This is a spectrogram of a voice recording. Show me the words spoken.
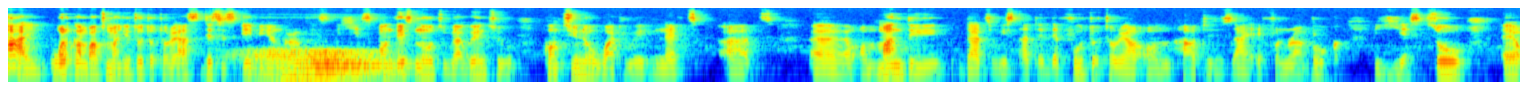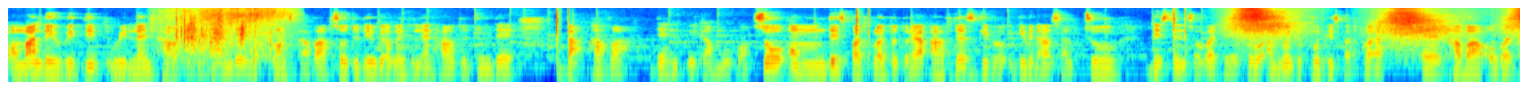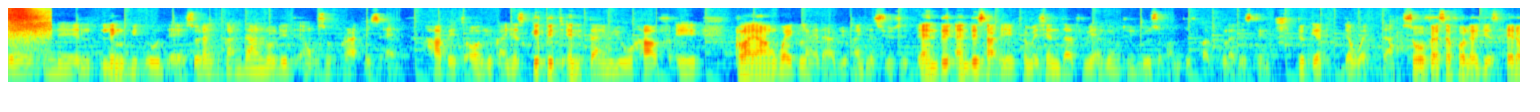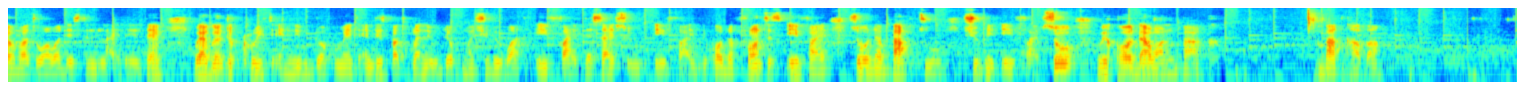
Hi, welcome back to my YouTube tutorials. This is ABN Graphics. Yes, on this note, we are going to continue what we left at uh, on Monday that we started the full tutorial on how to design a funeral book. Yes, so uh, on Monday we did we learned how to design the front cover. So today we are going to learn how to do the back cover. Then we can move on. So on this particular tutorial, I've just given given us some two distance over there. So i'm going to put this particular uh, cover over there in the link below there so that you can download it and also practice and have it or you can just keep it anytime you have a client work like that you can just use it. And the, and these are the information that we are going to use on this particular listing to get the work done. So first of all let's just head over to our listing like this. Then we are going to create a new document and this particular new document should be what? A5 the size should be a5 because the front is a5 so the back too should be a5 so we call that one back back cover.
